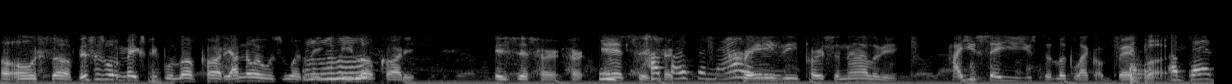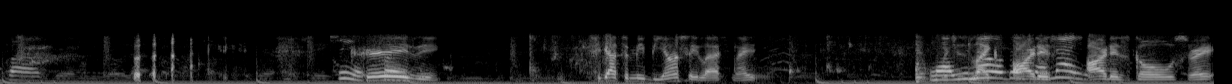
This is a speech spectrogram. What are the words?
Her own stuff. This is what makes people love Cardi. I know it was what makes me Mhm. love Cardi. Is just her her antics, Her her personality. crazy personality. How you say you used to look like a bed bug? A bed bug. She is crazy. She got to meet Beyonce last night, Now, which you is know like artist made artist goals, right?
